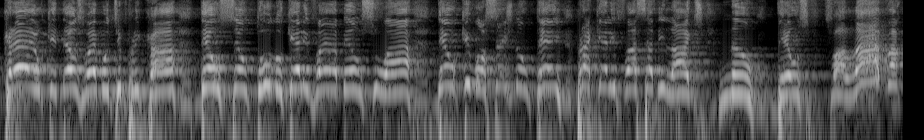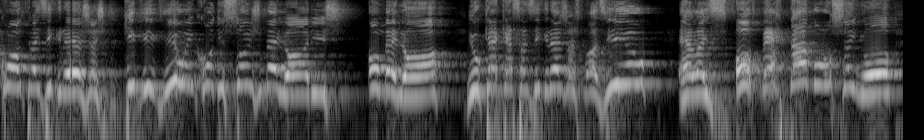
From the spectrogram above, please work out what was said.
creiam que Deus vai multiplicar, dê o seu tudo que Ele vai abençoar, dê o que vocês não têm para que Ele faça milagres. Não, Deus falava com outras igrejas que viviam em condições melhores, ou melhor, e o que é que essas igrejas faziam? Elas ofertavam ao Senhor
